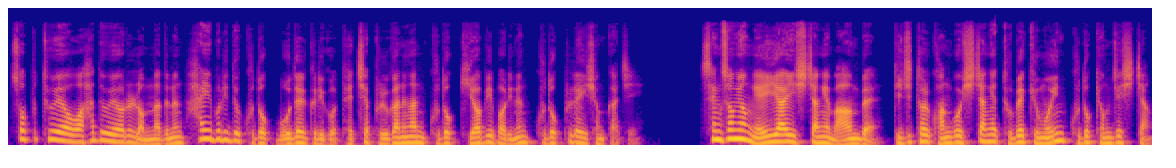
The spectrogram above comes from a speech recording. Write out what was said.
소프트웨어와 하드웨어를 넘나드는 하이브리드 구독 모델 그리고 대체 불가능한 구독 기업이 벌이는 구독 플레이션까지. 생성형 AI 시장의 40배, 디지털 광고 시장의 2배 규모인 구독 경제 시장.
